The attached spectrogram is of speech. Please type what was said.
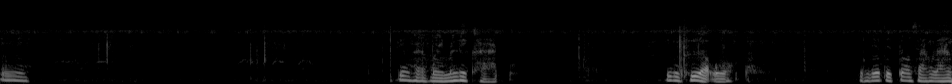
อืมดึงหางใหม่มันเลยขาดดึงเครือออกเป็นเลือดติดต่อสางลาง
